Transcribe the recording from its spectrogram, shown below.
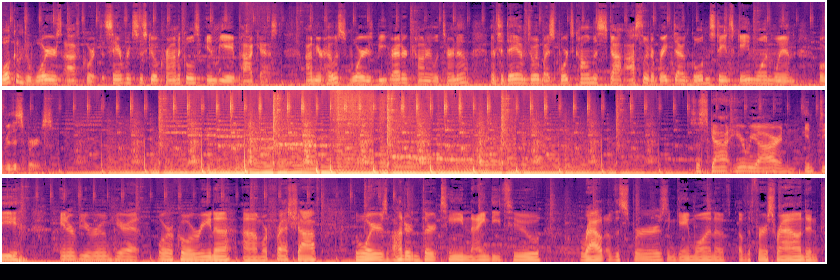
Welcome to Warriors Off Court, the San Francisco Chronicles NBA podcast. I'm your host, Warriors beat writer Connor Letourneau, and today I'm joined by sports columnist Scott Ostler to break down Golden State's Game 1 win over the Spurs. So, Scott, here we are in an empty interview room here at Oracle Arena. Um, we're fresh off the Warriors 113 92 route of the Spurs in game one of, of the first round. And,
